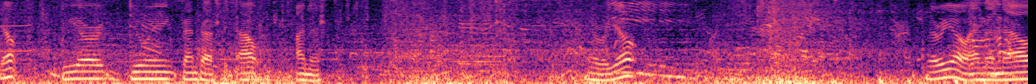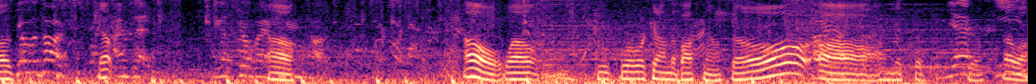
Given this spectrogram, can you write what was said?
Yep. We are doing fantastic. Ow. I missed. There we go. There we go. And then now it's... Kill the. Yep. I'm dead. I got by Oh. Oh, well, we- we're working on the boss now, so... Oh, I missed it. Yes. Oh, well.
